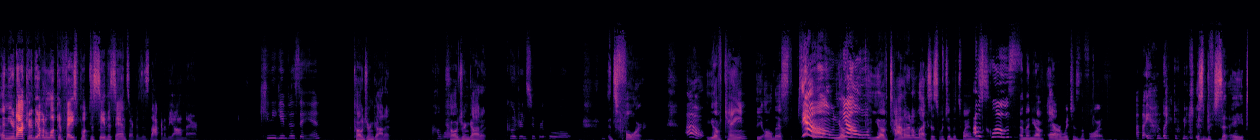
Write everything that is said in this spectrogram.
And you're not going to be able to look at Facebook to see this answer because it's not going to be on there. Can you give us a hint? Kodrin got it. Oh well, Kodrin got it. Kodrin's super cool. It's four. Oh You have Kane, the oldest. no, You have, no! You have Tyler and Alexis, which are the twins. I was close. And then you have Air, which is the fourth. I thought you had like twenty kids. This bitch said eight.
